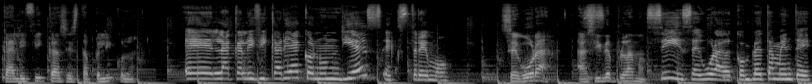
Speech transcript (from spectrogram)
calificas esta película. Eh, la calificaría con un 10 extremo. ¿Segura? Así de plano. Sí, segura, completamente.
